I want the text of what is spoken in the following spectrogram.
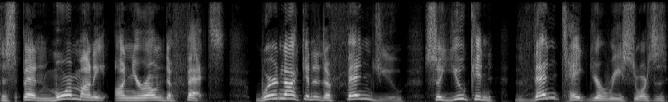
to spend more money on your own defense. We're not going to defend you so you can then take your resources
